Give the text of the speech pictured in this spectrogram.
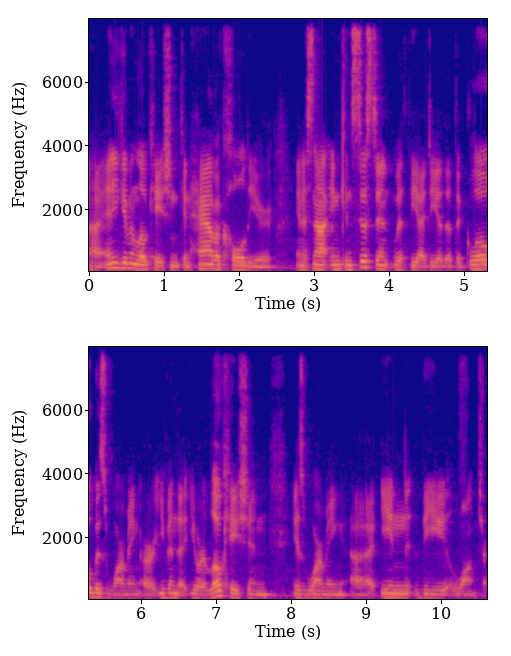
uh, any given location can have a cold year and it's not inconsistent with the idea that the globe is warming or even that your location is warming uh, in the long term.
